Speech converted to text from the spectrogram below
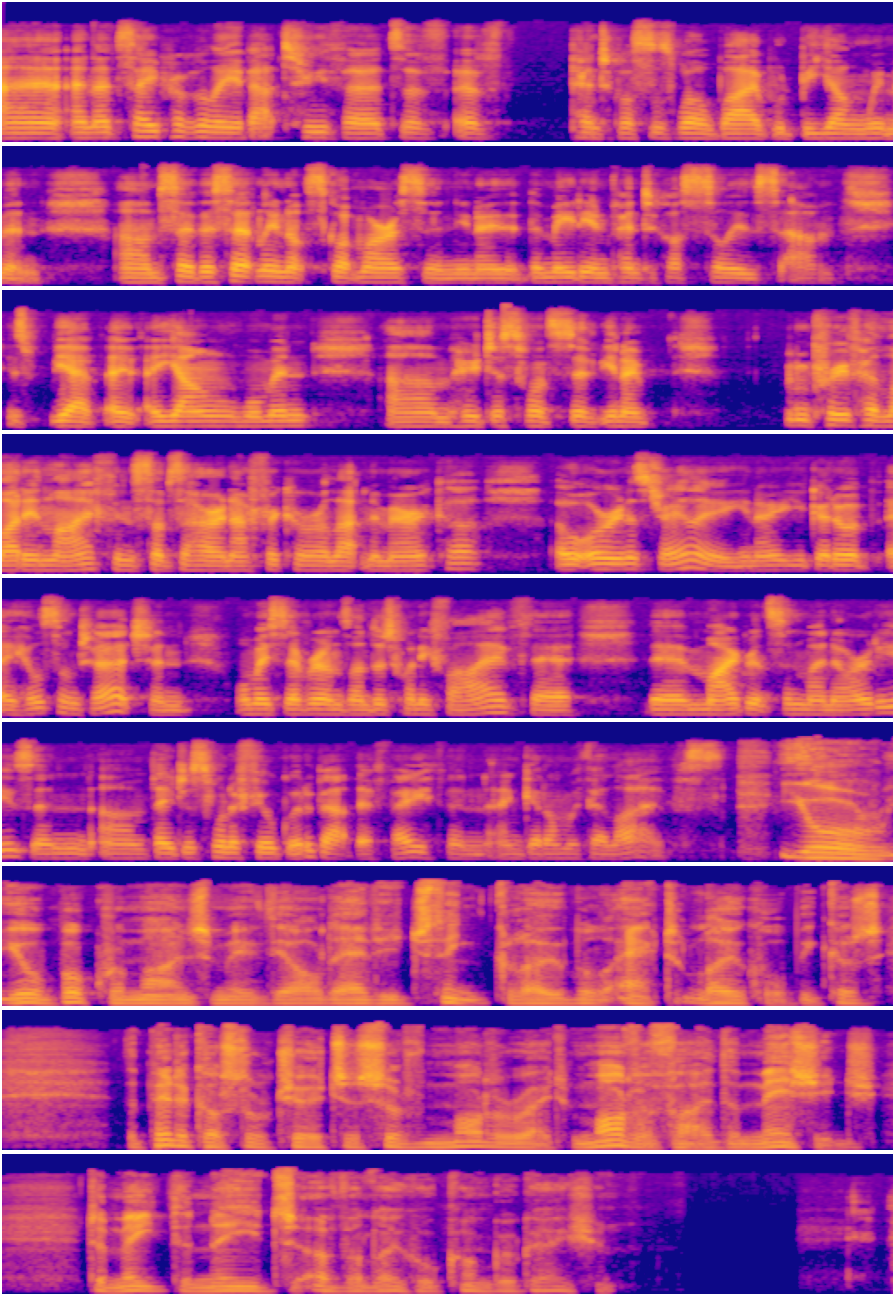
uh, and I'd say probably about two thirds of, of Pentecostals worldwide would be young women. Um, so they're certainly not Scott Morrison. You know, the median Pentecostal is um, is yeah a, a young woman um, who just wants to you know improve her lot in life in sub-Saharan Africa or Latin America or, or in Australia. You know, you go to a, a, Hillsong church and almost everyone's under 25. They're, they're migrants and minorities and um, they just want to feel good about their faith and, and get on with their lives. Your, your book reminds me of the old adage, think global, act local, because the Pentecostal churches sort of moderate, modify the message to meet the needs of the local congregation.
